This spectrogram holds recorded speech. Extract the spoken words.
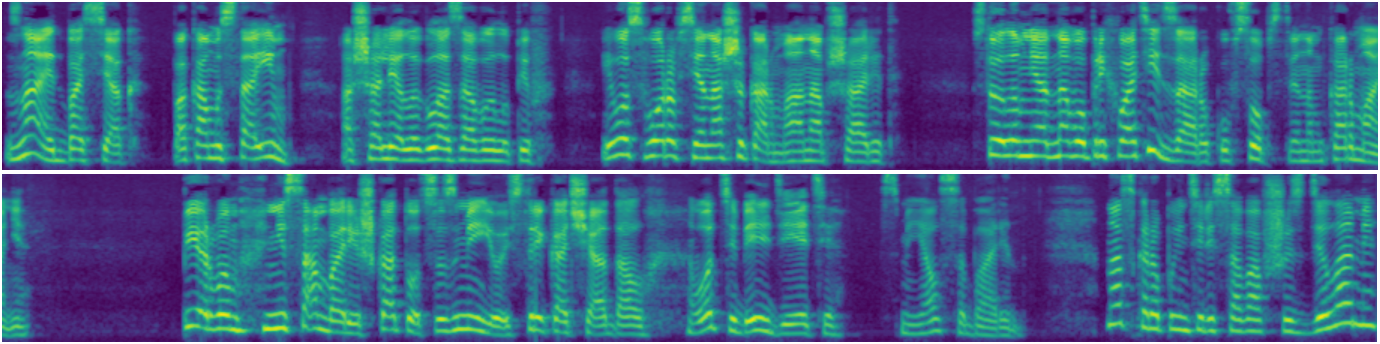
Знает босяк, пока мы стоим, ошалело глаза вылупив. Его свора все наши карманы обшарит. Стоило мне одного прихватить за руку в собственном кармане. Первым не сам воришка, а тот со змеей стрекача дал. Вот тебе и дети, смеялся барин. Наскоро поинтересовавшись делами,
